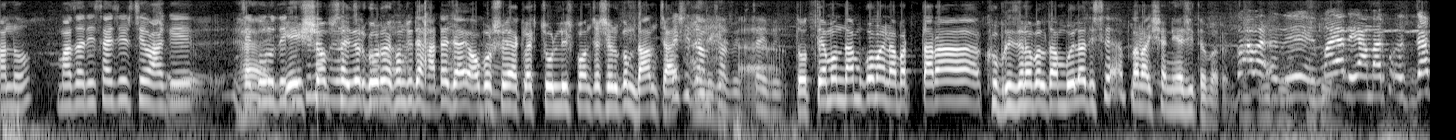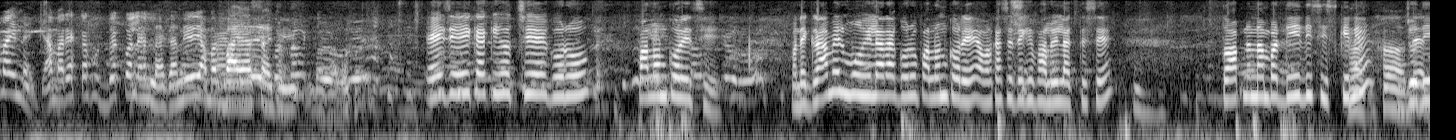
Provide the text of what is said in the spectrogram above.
ভালো। মাঝারি সাইজের চেয়েও আগে যে গরু হ্যাঁ, এই সব সাইজের গরু এখন যদি হাটে যায় অবশ্যই এক লাখ চল্লিশ পঞ্চাশ এরকম দাম চায়। বেশি দাম চাবে চাইবে তো তেমন দাম কমায় না বাট তারা খুব রিজনেবল দাম বইলা দিছে আপনারা আইসা নিয়ে যেতে পারেন। বাবা রে মায়া রে আমার জামাই নাই আমার একটা ফুট বেকলের লাগান এই আমার বায়া সাইডে এই যে এই কাকি হচ্ছে গরু পালন করেছে। মানে গ্রামের মহিলারা গরু পালন করে আমার কাছে দেখে ভালোই লাগতেছে। তো আপনার নাম্বার দিয়ে দিছি স্ক্রিনে। হ্যাঁ, হ্যাঁ, যদি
